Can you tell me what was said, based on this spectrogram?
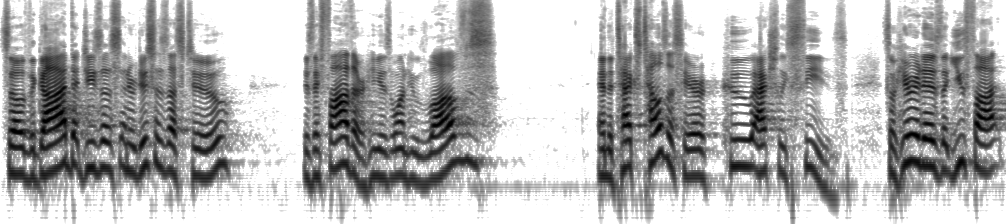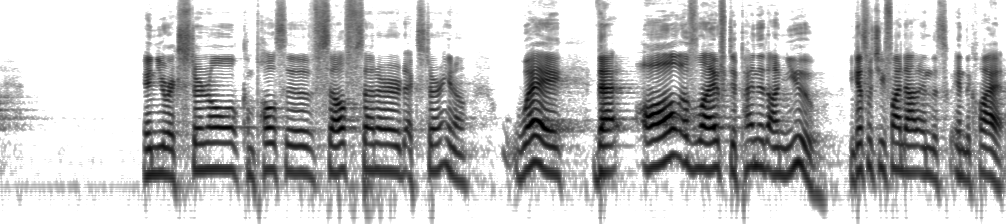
So, the God that Jesus introduces us to is a father. He is one who loves, and the text tells us here who actually sees. So, here it is that you thought in your external, compulsive, self centered, external, you know, way that all of life depended on you. And guess what you find out in, this, in the quiet?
